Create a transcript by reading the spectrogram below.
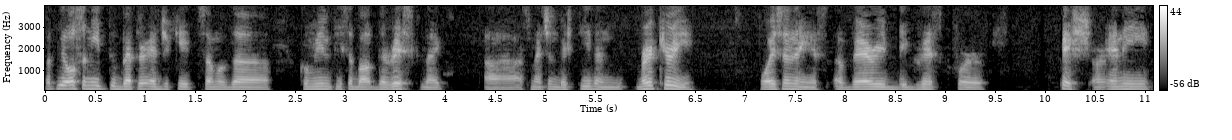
But we also need to better educate some of the communities about the risk. Like uh, as mentioned by Steven, mercury poisoning is a very big risk for fish or any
